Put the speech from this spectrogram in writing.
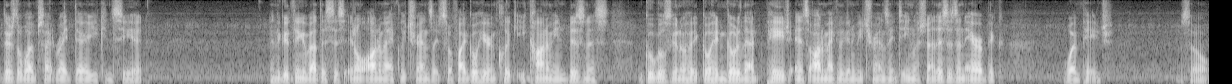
there's the website right there. You can see it. And the good thing about this is it'll automatically translate. So if I go here and click economy and business, Google's going to go ahead and go to that page and it's automatically going to be translated to English. Now this is an Arabic web page. So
